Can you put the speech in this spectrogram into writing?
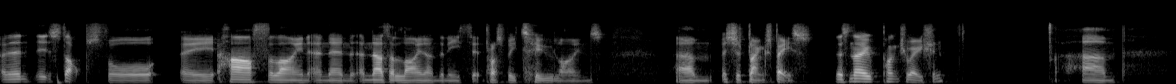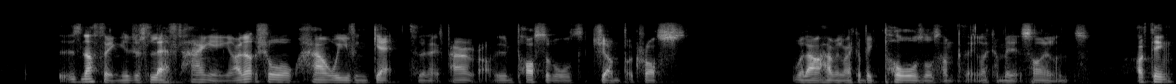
and then it stops for a half a line and then another line underneath it, possibly two lines. Um, it's just blank space. There's no punctuation. Um, there's nothing. You're just left hanging. I'm not sure how we even get to the next paragraph. It's impossible to jump across without having like a big pause or something, like a minute silence. I think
